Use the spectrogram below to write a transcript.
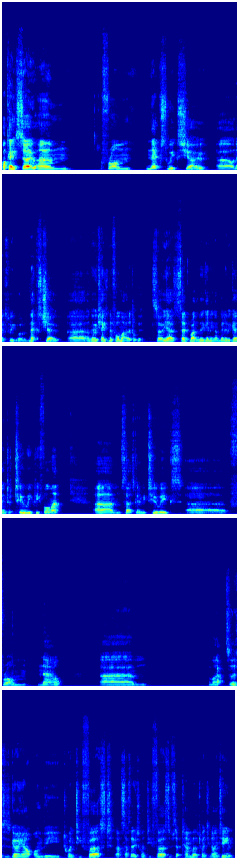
Okay, so um, from next week's show, uh, or next week, well, next show, uh, I'm going to be changing the format a little bit. So, yeah, as I said right at the beginning, I'm going to be going to a two weekly format. Um, so that's going to be two weeks uh, from now. Um, so this is going out on the 21st, that's Saturday 21st of September 2019,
